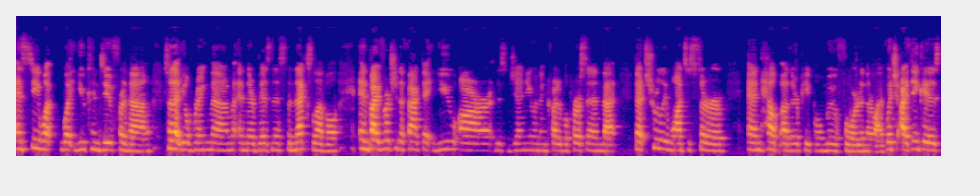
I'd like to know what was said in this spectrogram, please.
and see what, what you can do for them so that you'll bring them and their business the next level. And by virtue of the fact that you are this genuine, incredible person that, that truly wants to serve and help other people move forward in their life, which I think is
